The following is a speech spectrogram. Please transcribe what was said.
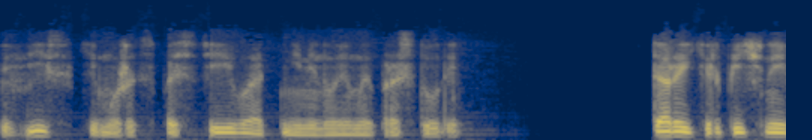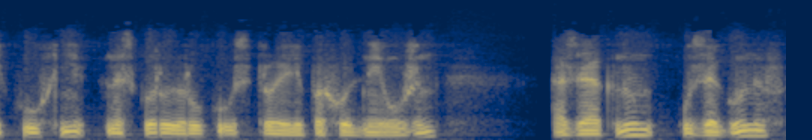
виски может спасти его от неминуемой простуды. В старой кирпичной кухне на скорую руку устроили походный ужин, а за окном у загонов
